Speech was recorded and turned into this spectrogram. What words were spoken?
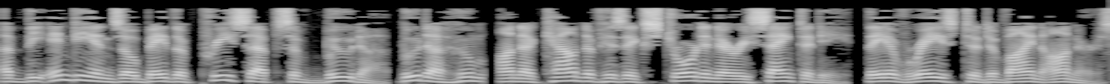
of the Indians obey the precepts of Buddha Buddha whom, on account of his extraordinary sanctity, they have raised to divine honors."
